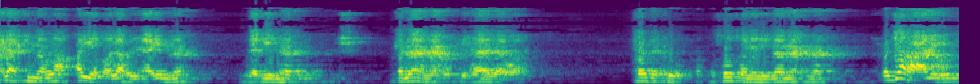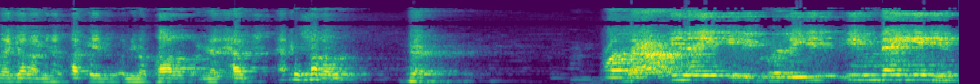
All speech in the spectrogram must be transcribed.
ولكن الله قيض له الأئمة الذين تمانعوا في هذا وثبتوا خصوصا الإمام أحمد. وجرى عليهم ما جرى من القتل ومن الضرب ومن الحبس لكن صبروا. نعم. وسعوا إليك بكل اسم بين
